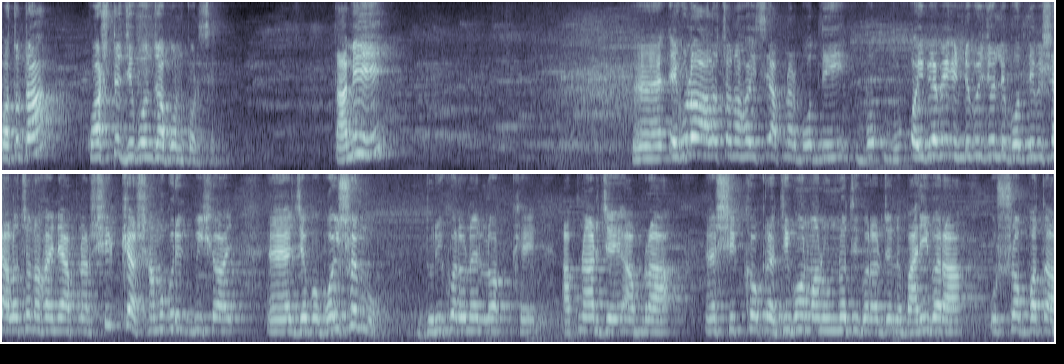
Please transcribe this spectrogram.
কতটা কষ্টে জীবনযাপন করছেন। তা আমি এগুলো আলোচনা হয়েছে আপনার বদলি ওইভাবে ইন্ডিভিজুয়ালি বদলি বিষয়ে আলোচনা হয়নি। আপনার শিক্ষার সামগ্রিক বিষয় যে বৈষম্য দূরীকরণের লক্ষ্যে আপনার যে আমরা শিক্ষকরা জীবনমান উন্নতি করার জন্য বাড়ি ভাড়া, উৎসব ভাতা,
